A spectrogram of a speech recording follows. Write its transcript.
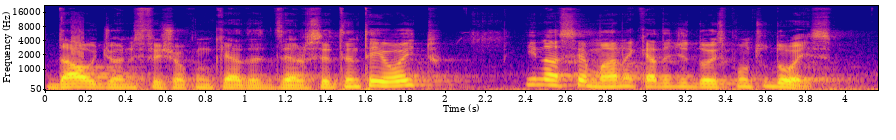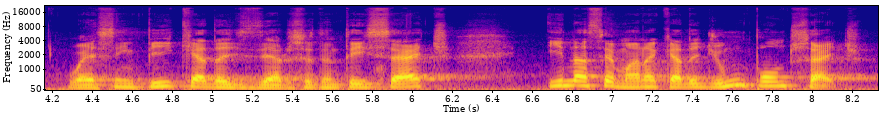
Dow Jones fechou com queda de 0,78 e na semana queda de 2,2. O S&P queda de 0,77 e na semana queda de 1,7.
